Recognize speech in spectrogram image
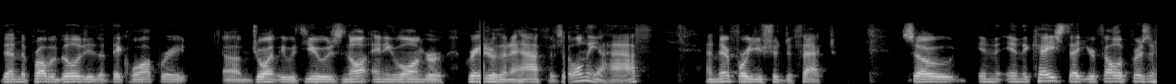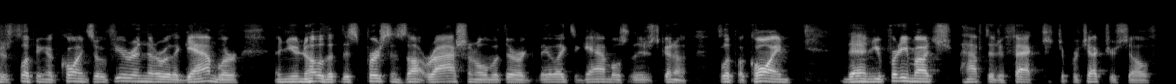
then the probability that they cooperate um, jointly with you is not any longer greater than a half. It's only a half, and therefore you should defect. So in in the case that your fellow prisoner is flipping a coin, so if you're in there with a gambler and you know that this person's not rational, but they're they like to gamble, so they're just going to flip a coin, then you pretty much have to defect to protect yourself.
